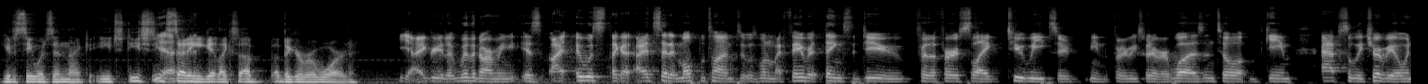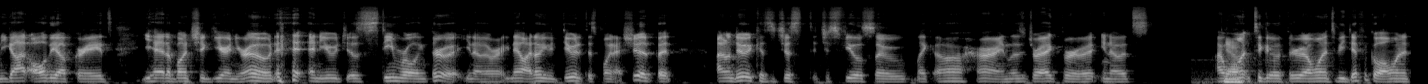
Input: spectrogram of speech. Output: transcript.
you get to see what's in like each each, each Yeah. setting. You get like a, a bigger reward. Yeah, I agree. Like Withered Army is I it was like I, I had said it multiple times. It was one of my favorite things to do for the first like two weeks or you know three weeks, whatever it was, until it became absolutely trivial. When you got all the upgrades, you had a bunch of gear on your own, and you were just steamrolling through it. You know, right now I don't even do it at this point. I should, but I don't do it because it just it just feels so like oh all right, let's drag through it. You know, it's I Yeah. want to go through. I want it to be difficult. I want it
